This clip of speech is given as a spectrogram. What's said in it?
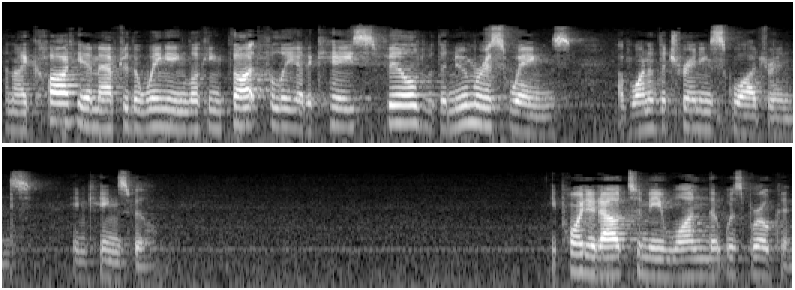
And I caught him after the winging looking thoughtfully at a case filled with the numerous wings of one of the training squadrons in Kingsville. He pointed out to me one that was broken,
